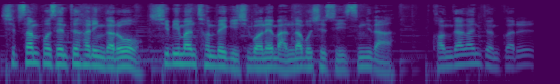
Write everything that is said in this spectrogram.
13% 할인가로 12만 1120원에 만나보실 수 있습니다. 건강한 견과를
